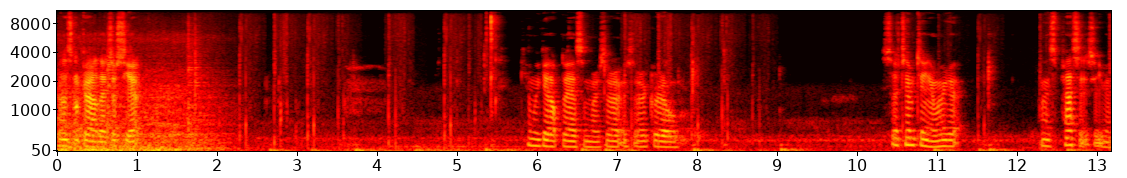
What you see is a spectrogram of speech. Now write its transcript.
Let's not go out there just yet. Can we get up there somewhere? Is there, is there a grill? So tempting, I want to get nice passage even.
